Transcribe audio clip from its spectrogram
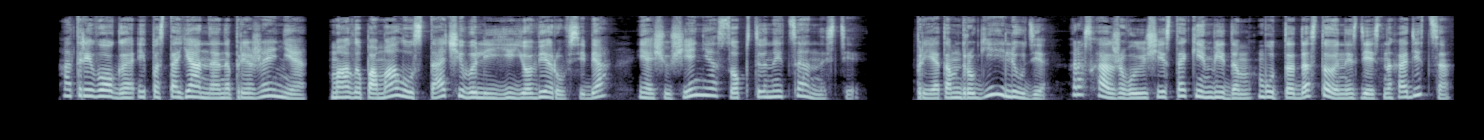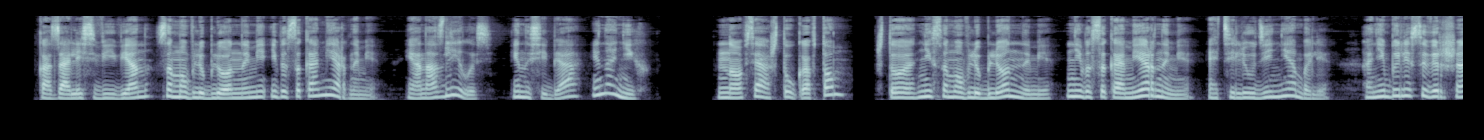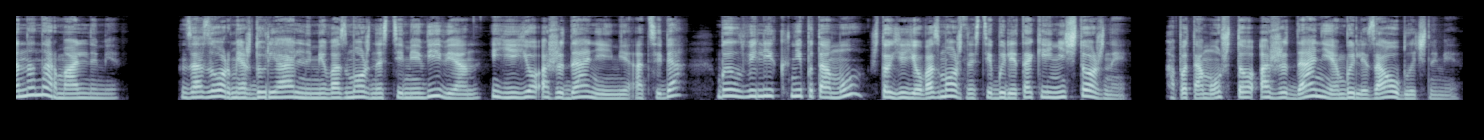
А тревога и постоянное напряжение мало-помалу стачивали ее веру в себя и ощущение собственной ценности. При этом другие люди, расхаживающие с таким видом, будто достойны здесь находиться, казались Вивиан самовлюбленными и высокомерными, и она злилась и на себя, и на них. Но вся штука в том, что ни самовлюбленными, ни высокомерными эти люди не были. Они были совершенно нормальными. Зазор между реальными возможностями Вивиан и ее ожиданиями от себя был велик не потому, что ее возможности были такие ничтожные, а потому, что ожидания были заоблачными.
